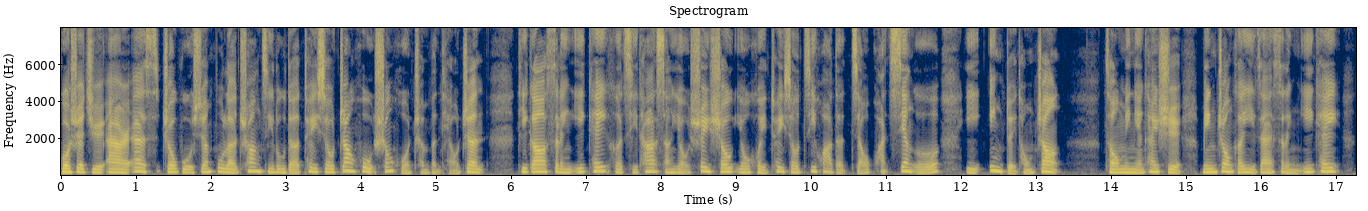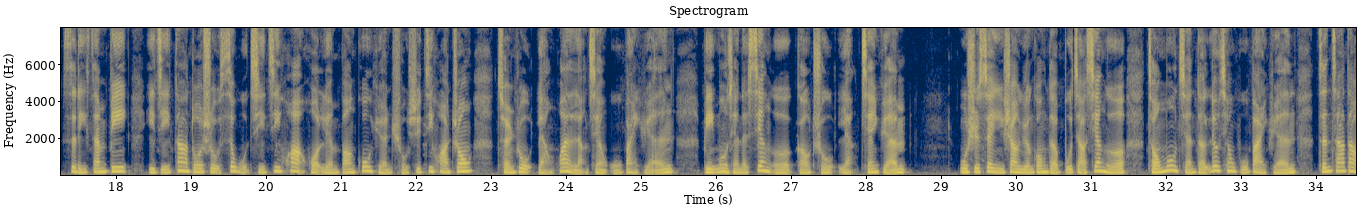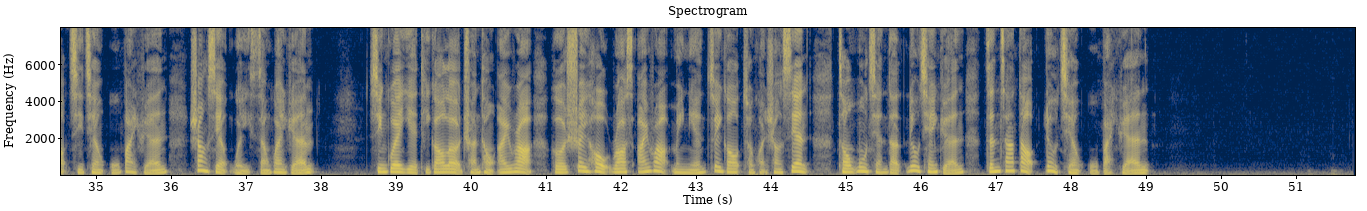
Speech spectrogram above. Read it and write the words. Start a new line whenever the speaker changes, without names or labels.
国税局 IRS 周五宣布了创纪录的退休账户生活成本调整，提高 401k 和其他享有税收优惠退休计划的缴款限额，以应对通胀。从明年开始，民众可以在 401k、403b 以及大多数457计划或联邦雇员储蓄计划中存入两万两千五百元，比目前的限额高出两千元。五十岁以上员工的补缴限额从目前的六千五百元增加到七千五百元，上限为三万元。新规也提高了传统 IRA 和税后 Roth IRA 每年最高存款上限，从目前的六千元增加到六千五百元。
